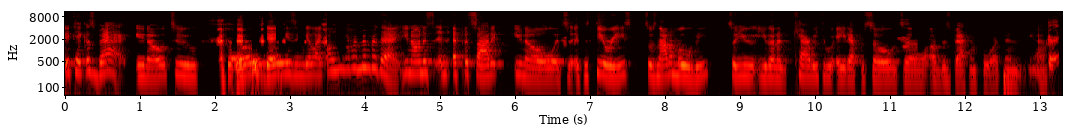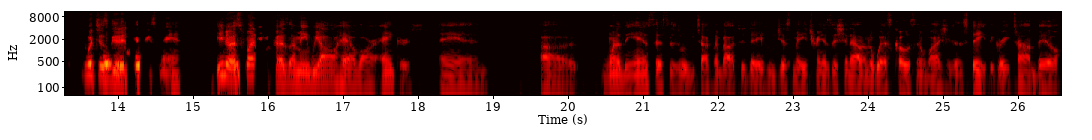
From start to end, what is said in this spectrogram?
They take us back, you know, to the early days, and you're like, oh, yeah, I remember that, you know. And it's an episodic, you know, it's it's a series, so it's not a movie. So you you're gonna carry through eight episodes uh, of this back and forth, and you know, okay. which is good, man. You know, it's funny because I mean, we all have our anchors, and uh one of the ancestors we'll be talking about today, who just made transition out on the West Coast in Washington State, the great Thom Bell,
